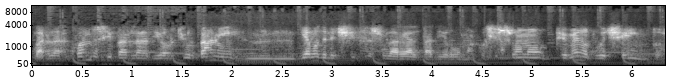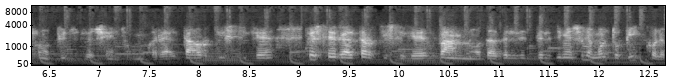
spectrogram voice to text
Guarda, quando si parla di orti urbani mh, diamo delle cifre sulla realtà di Roma, ci sono più o meno 200, sono più di 200 comunque realtà artistiche. Queste realtà artistiche vanno da delle, delle dimensioni molto piccole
